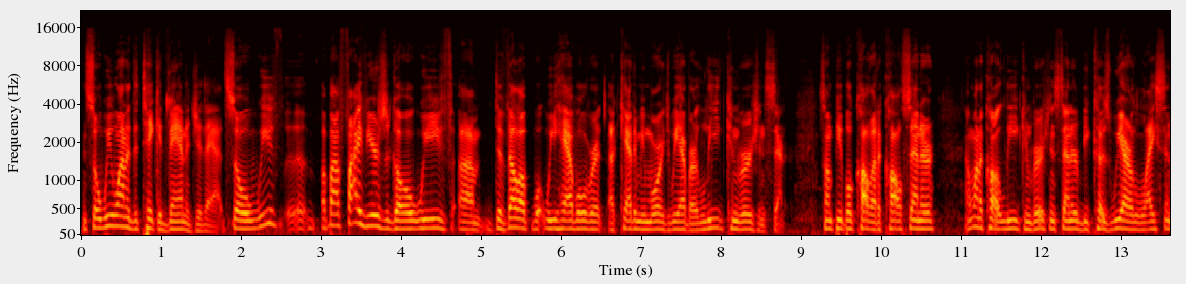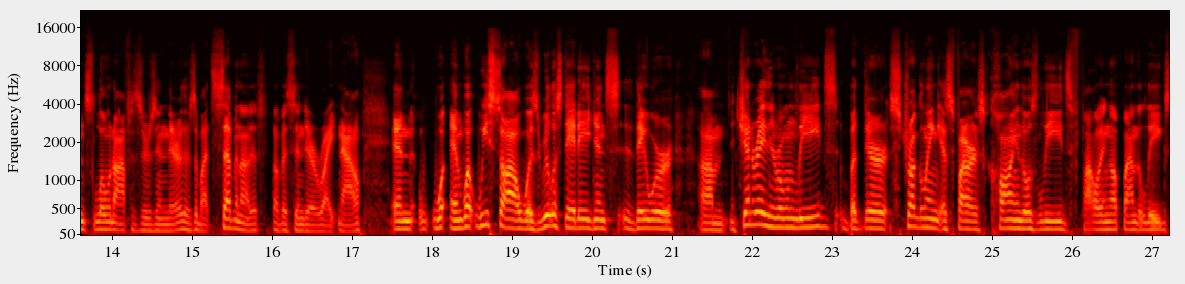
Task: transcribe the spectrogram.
And so we wanted to take advantage of that. So we've uh, about five years ago we've um, developed what we have over at Academy Mortgage. We have our lead conversion center. Some people call it a call center. I want to call it Lead Conversion Center because we are licensed loan officers in there. There's about seven of, of us in there right now, and what and what we saw was real estate agents. They were um, generating their own leads, but they're struggling as far as calling those leads, following up on the leads.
